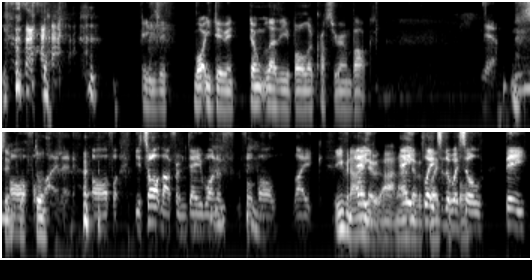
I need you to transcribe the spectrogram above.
Easy. What are you doing? Don't leather your ball across your own box. yeah, Simple. awful Done. line it. Awful. You taught that from day one of football. Like Even I A- know that. And I A, never play played to the football. whistle. B,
